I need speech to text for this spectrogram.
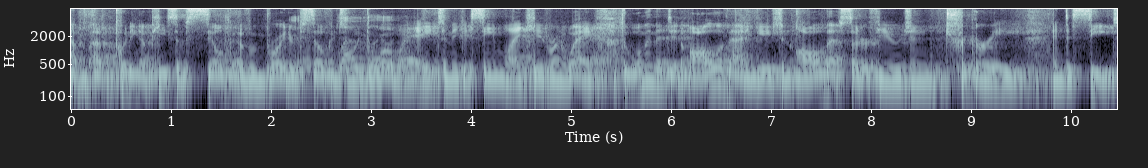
uh, uh, putting a piece of silk of embroidered silk into Lovely. a doorway to make it seem like he had run away. The woman that did all of that, engaged in all that subterfuge and trickery and deceit,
